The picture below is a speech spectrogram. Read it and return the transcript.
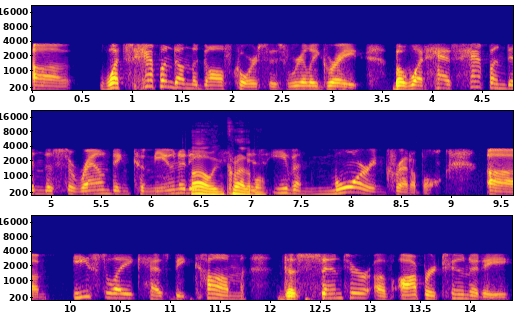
Uh, what's happened on the golf course is really great, but what has happened in the surrounding community oh, incredible. is even more incredible. Um, East Lake has become the center of opportunity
